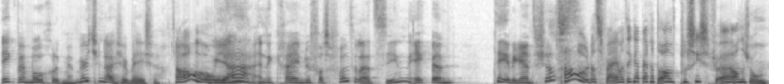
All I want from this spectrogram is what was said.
ik ben mogelijk met merchandise weer bezig. Oh. Ja, en ik ga je nu vast een foto laten zien. Ik ben tering enthousiast. Oh, dat is fijn, want ik heb echt het precies eh, andersom.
